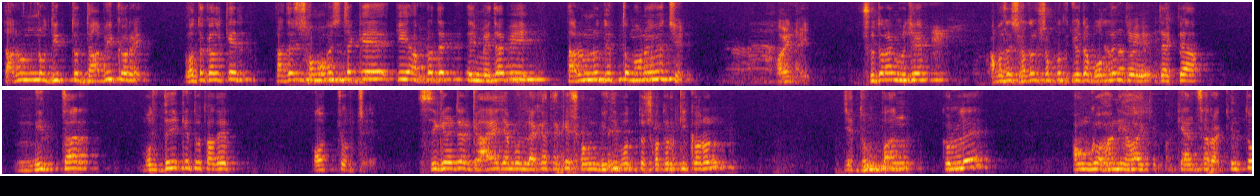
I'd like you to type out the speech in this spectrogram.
তারুণ্য দীপ্ত দাবি করে, গতকালকের তাদের সমাবেশটাকে কি আপনাদের এই মেধাবী, তারুণ্য দীপ্ত মনে হয়েছে? হয় নাই। সুতরাং যে আমাদের সাধারণ সম্পত্তি যেটা বললেন যে এটা একটা মিথ্যার মধ্যেই কিন্তু তাদের পথ চলছে। সিগারেটের গায়ে যেমন লেখা থাকে সংবিধিবদ্ধ সতর্কীকরণ, যে ধূমপান করলে অঙ্গহানি হয় কিংবা ক্যান্সার হয়। কিন্তু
